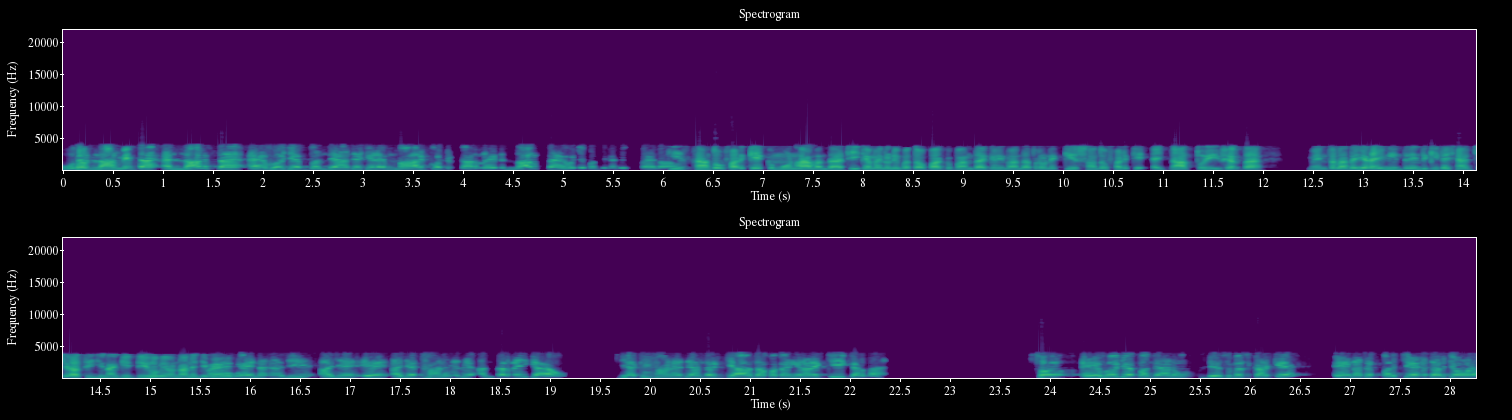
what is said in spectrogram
ਉਹ ਤਾਂ ਲਾਹਨਤ ਹੈ ਲਾਹਨਤ ਹੈ ਇਹੋ ਜਿਹੇ ਬੰਦਿਆਂ ਦੇ ਜਿਹੜੇ ਮਾਰਕੁੱਟ ਕਰ ਰਹੇ ਨੇ ਲਾਹਨਤ ਹੈ ਇਹੋ ਜਿਹੇ ਬੰਦਿਆਂ ਦੇ ਪੈਦਾ। ਕੇਸਾਂ ਤੋਂ ਫੜ ਕੇ ਇੱਕ ਮੋਨਾ। ਬੰਦਾ ਠੀਕ ਹੈ ਮੈਨੂੰ ਨਹੀਂ ਪਤਾ ਉਹ ਪੱਗ ਬੰਨਦਾ ਕਿ ਨਹੀਂ ਬੰਨਦਾ ਪਰ ਉਹਨੇ ਕੇਸਾਂ ਤੋਂ ਫੜ ਕੇ ਐਦਾਂ ਧੋਈ ਫਿਰਦਾ। ਮੈਨੂੰ ਤਾਂ ਲੱਗਦਾ ਯਾਰ ਇੰਨੀ ਦਰਿੰਦਗੀ ਤਾਂ ਸ਼ਾਇਦ 84 ਜੀ ਨਾ ਕੀਤੀ ਹੋਵੇ ਉਹਨਾਂ ਨੇ ਜਿਵੇਂ ਮੈਂ ਕਹਿੰਦਾ ਜੀ ਅਜੇ ਇਹ ਅਜੇ ਥਾਣੇ ਦੇ ਅੰਦਰ ਨਹੀਂ ਗਿਆ ਉਹ। ਜੇ ਥਾਣੇ ਦੇ ਅੰਦਰ ਗਿਆ ਹੁੰਦਾ ਪਤਾ ਨਹੀਂ ਇਹਨਾਂ ਨੇ ਕੀ ਕਰਨਾ। ਸੋ ਇਹੋ ਜਿਹੇ ਬੰਦਿਆਂ ਨੂੰ ਡਿਸਮਿਸ ਕਰਕੇ ਇਹਨਾਂ ਦੇ ਪਰਚੇ ਦਰਜ ਹੋਣ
